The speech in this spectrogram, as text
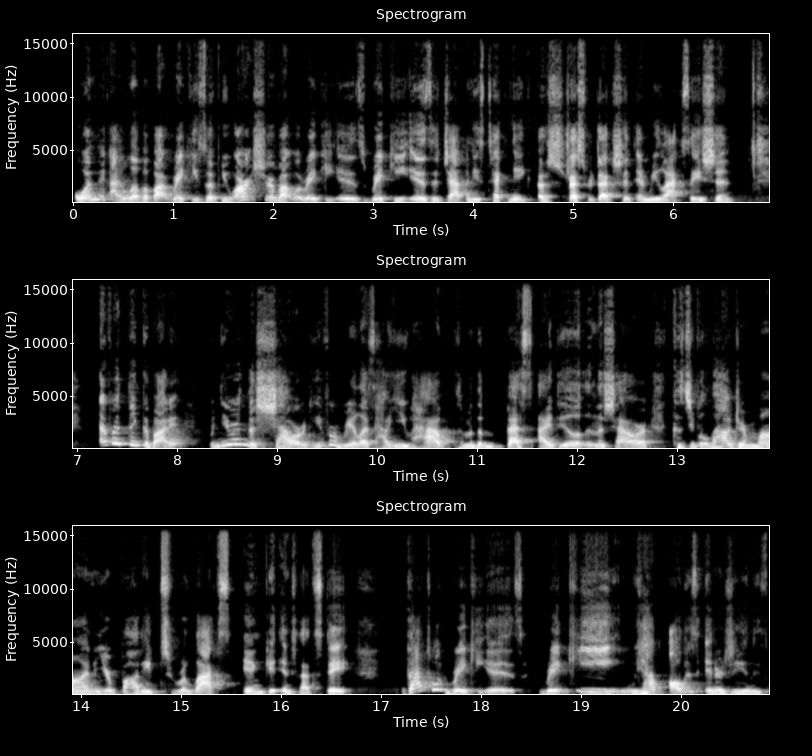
one thing I love about Reiki, so if you aren't sure about what Reiki is, Reiki is a Japanese technique of stress reduction and relaxation. Ever think about it? When you're in the shower, do you ever realize how you have some of the best ideas in the shower? Because you've allowed your mind and your body to relax and get into that state. That's what Reiki is. Reiki, we have all this energy and these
